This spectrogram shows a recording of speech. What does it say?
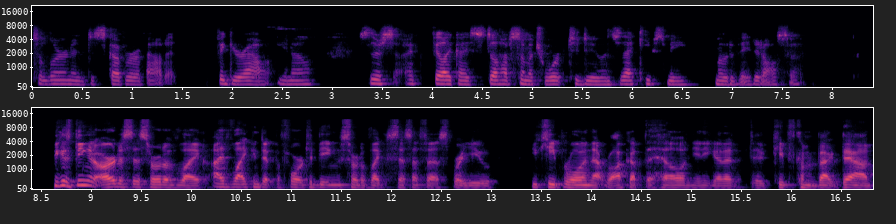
to learn and discover about it figure out you know? So there's i feel like i still have so much work to do and so that keeps me motivated also. Because being an artist is sort of like i've likened it before to being sort of like sisyphus where you you keep rolling that rock up the hill and then you gotta it keeps coming back down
